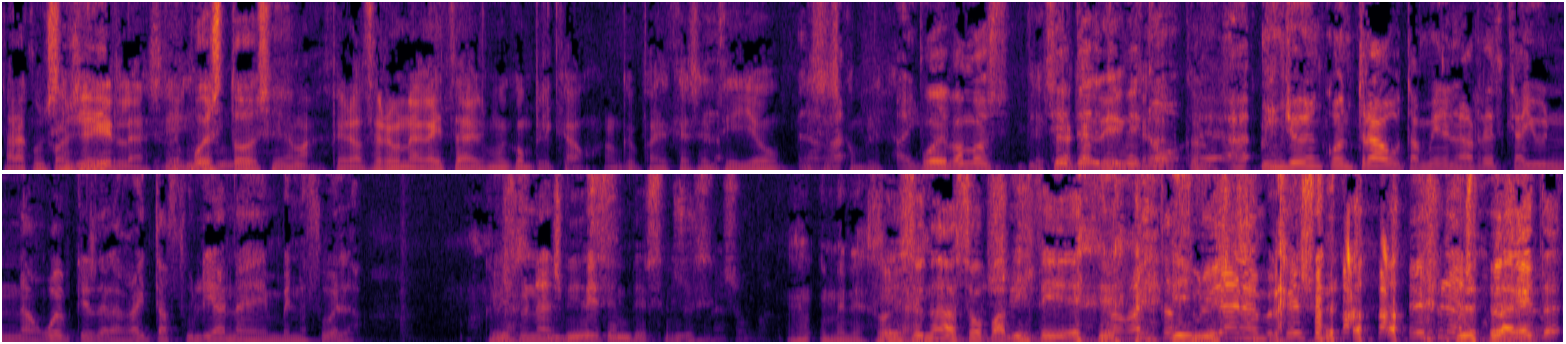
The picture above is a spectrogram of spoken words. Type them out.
para conseguir Conseguirlas, sí. repuestos y demás. Pero hacer una gaita es muy complicado. Aunque parezca sencillo, pues es complicado. Hay- Pues vamos... Sí, dime, No, eh, ah, yo he encontrado también en la red que hay una web que es de la gaita zuliana en Venezuela. que es una especie... Virgen, virgen, virgen. En Sí, Venezuela. es ¿eh? una sopa, dice. La gaita zuliana, que es una, es una especie... La gaita-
